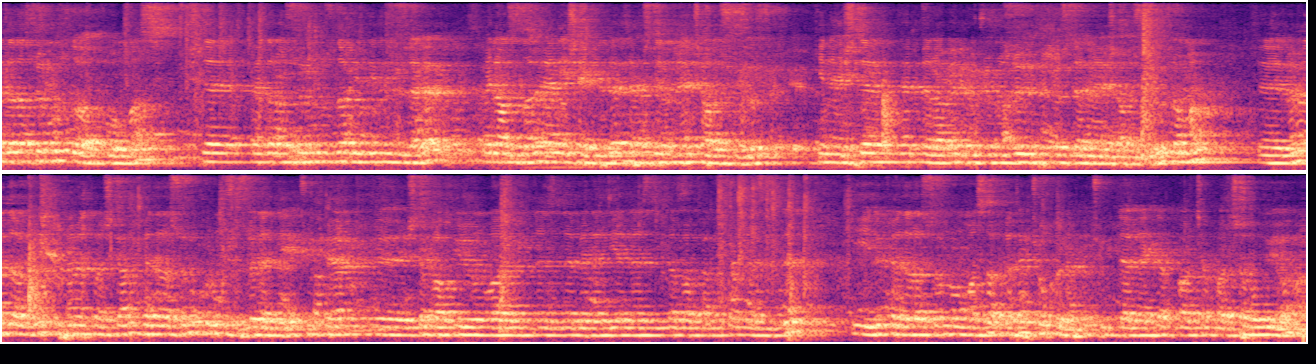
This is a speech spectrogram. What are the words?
Federasyonumuz da olmaz. İşte federasyonumuzda bildiğiniz üzere Elazığları en iyi şekilde temsil etmeye çalışıyoruz. Yine işte hep beraber gücümüzü göstermeye çalışıyoruz ama e, Mehmet abi, Mehmet Başkan'ın federasyonu kurmuşuz öyle değil. Çünkü hem e, işte bakıyorum var nezdinde, belediye nezdinde, bakanlıklar nezdinde iyi bir federasyon olması hakikaten çok önemli. Çünkü dernekler parça parça oluyor ama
